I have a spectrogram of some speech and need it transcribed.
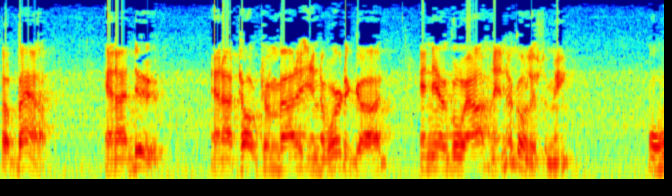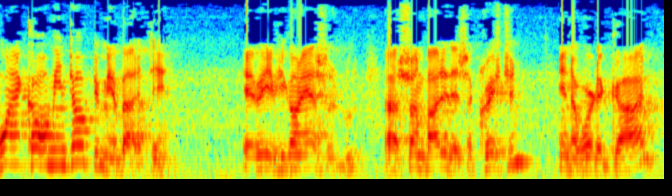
about? And I do. And I talk to them about it in the Word of God, and they'll go out and then they're going to listen to me. Well, why call me and talk to me about it then? If, if you're going to ask uh, somebody that's a Christian in the Word of God,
